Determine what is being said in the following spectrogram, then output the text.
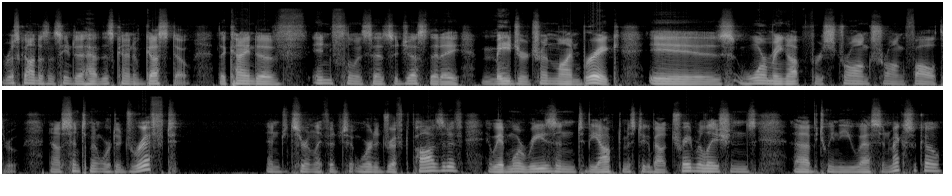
risk on doesn't seem to have this kind of gusto, the kind of influence that suggests that a major trendline break is warming up for strong, strong follow through. Now, if sentiment were to drift, and certainly if it were to drift positive, and we had more reason to be optimistic about trade relations uh, between the U.S. and Mexico,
